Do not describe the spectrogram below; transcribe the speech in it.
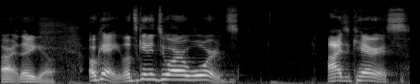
All right, there you go. Okay, let's get into our awards. Isaac Harris.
